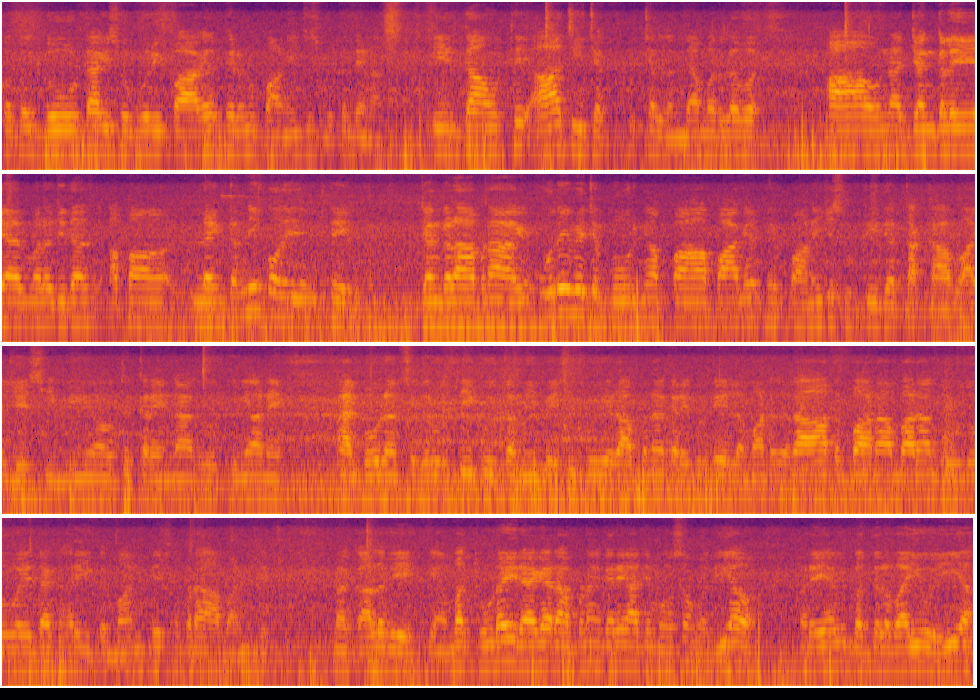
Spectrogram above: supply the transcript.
ਕੋਈ 2 250 ਬੋਰੀ ਪਾ ਕੇ ਫਿਰ ਉਹਨੂੰ ਪਾਣੀ 'ਚ ਸੁੱਟ ਦੇਣਾ। ਇਦਾਂ ਉੱਥੇ ਆਹ ਚੀਜ਼ ਚੱਕ- ਚੱਲਣ ਦਾ ਮਤਲਬ ਆ ਉਹਨਾਂ ਜੰਗਲੇ ਆ, ਮਤਲਬ ਜਿੱਦਾਂ ਆਪਾਂ ਲੈਂਟਰ ਨਹੀਂ ਪਾਉਂਦੇ ਉੱਤੇ ਜੰਗਲਾ ਬਣਾ ਕੇ ਉਹਦੇ ਵਿੱਚ ਬੋਰੀਆਂ ਪਾ ਪਾ ਕੇ ਫਿਰ ਪਾਣੀ 'ਚ ਸੁੱਟੀ ਦੇ, ਧੱਕਾ ਵਾ ਜੀਸੀਬੀਆਂ ਉੱਥੇ ਕਰੇਨਾਂ ਖਲੋਤੀਆਂ ਨੇ, ਐਂਬੂਲੈਂਸ ਖਲੋਤੀ, ਕੋਈ ਕਮੀ ਪੇਸ਼ੀ, ਕੋਈ ਰੱਬ ਨਾ ਕਰੇ, ਕੋਈ ਢੇਲਾ ਮੱਟ, ਰਾਤ 12 12 2 2 ਵਜੇ ਤੱਕ ਹਰੀਕ ਬੰਨ ਤੇ ਸਭਰਾ ਬੰਨ ਤੇ ਮੈਂ ਕੱਲ ਵੇਖ ਕੇ ਆ ਬਸ ਥੋੜਾ ਹੀ ਰਹਿ ਗਿਆ, ਰੱਬ ਨਾ ਕਰੇ, ਅੱਜ ਮੌਸਮ ਵਧੀਆ ਵਾ, ਪਰ ਇਹ ਆ ਵੀ ਬੱਦਲਵਾਈ ਹੋਈ ਆ,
